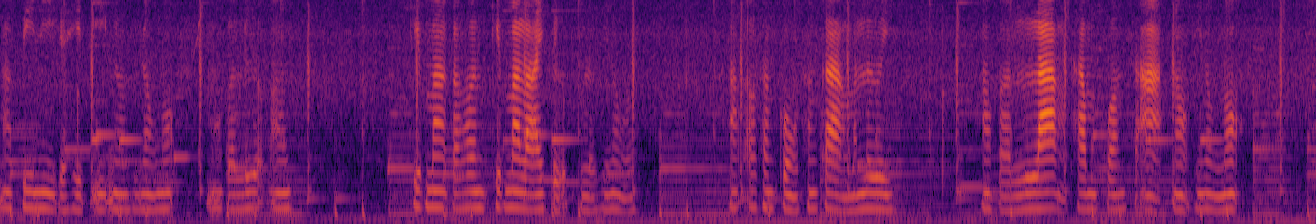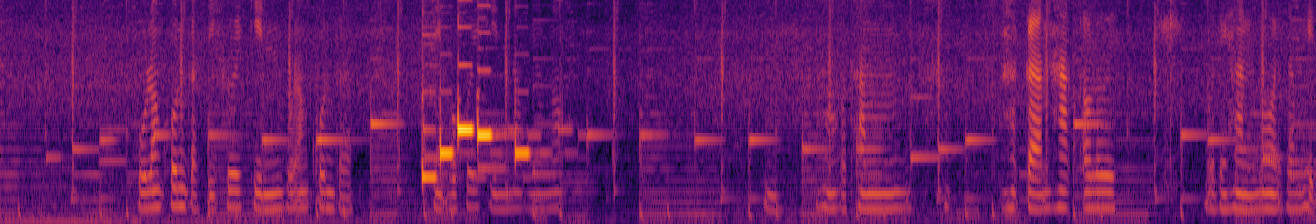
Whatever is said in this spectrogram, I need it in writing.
มาปีนี้ก็เห็ดอีกเนาะพี่น้องเนาะเราก็เลือกเอา เก็บมากับคนเก็บมาหลายเติบเลยพี่น้องเอ้ยหักเอาทางกงทางกลางมันเลยเอาก็ล้างทำความสะอาดเนาะพี่น้องเนาะผู้ลังคนกับสีเคยกินผู้ลังคนกับสีบ่เคยกินเนาะพี่น้องเนาะเราก็ทำหักการหักเอาเลยบริหันหน่อยสำเร็จ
